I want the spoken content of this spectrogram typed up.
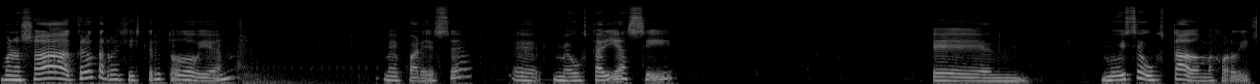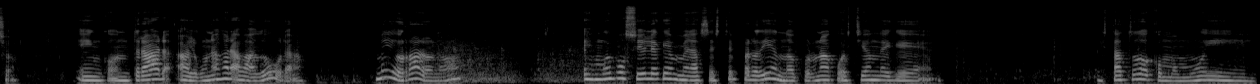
Bueno, ya creo que registré todo bien. Me parece. Eh, me gustaría si... eh, me hubiese gustado, mejor dicho, encontrar alguna grabadora. Medio raro, ¿no? Es muy posible que me las esté perdiendo por una cuestión de que está todo como muy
